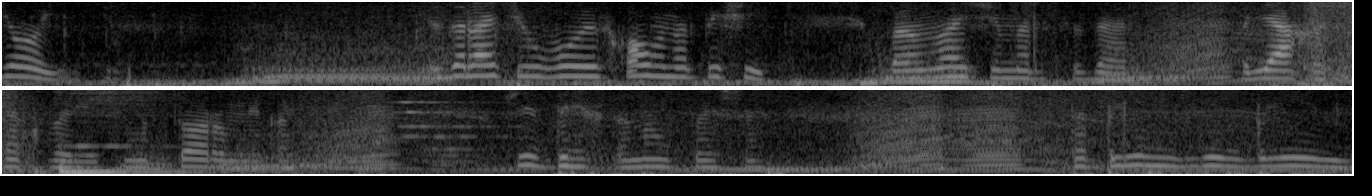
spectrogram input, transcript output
йой. І, до речі, обов'язково напишіть. BMW чи Mercedes. Бляха, чек виліз, мотором якась фігня. Щось дрифтанув пише. Та блін, блін, блін.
